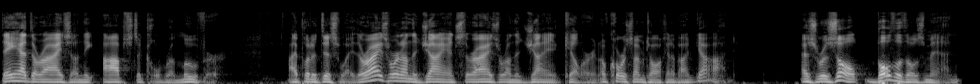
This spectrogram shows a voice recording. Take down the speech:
They had their eyes on the obstacle remover. I put it this way their eyes weren't on the giants, their eyes were on the giant killer. And of course, I'm talking about God. As a result, both of those men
